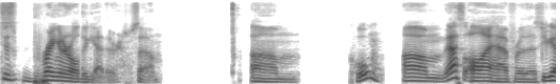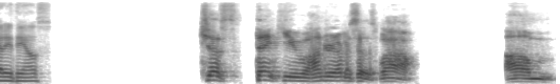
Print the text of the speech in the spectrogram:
just bringing it all together. So, um, cool. Um, that's all I have for this. You got anything else? Just thank you. 100 episodes. Wow. Um,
